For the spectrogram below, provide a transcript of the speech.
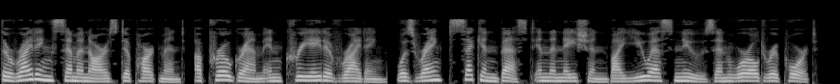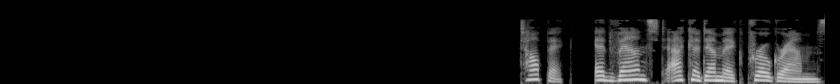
The Writing Seminars Department, a program in creative writing, was ranked second best in the nation by U.S. News & World Report. Advanced academic programs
